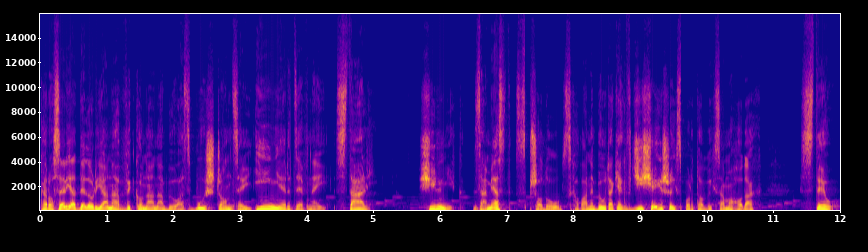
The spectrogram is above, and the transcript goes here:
Karoseria DeLoreana wykonana była z błyszczącej i nierdzewnej stali. Silnik zamiast z przodu schowany był tak jak w dzisiejszych sportowych samochodach z tyłu.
